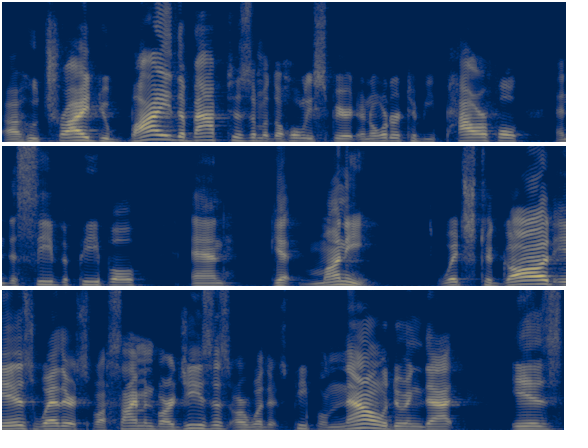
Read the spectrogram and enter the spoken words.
uh, who tried to buy the baptism of the Holy Spirit in order to be powerful and deceive the people and get money, which to God is, whether it's Simon Bar Jesus or whether it's people now doing that, is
